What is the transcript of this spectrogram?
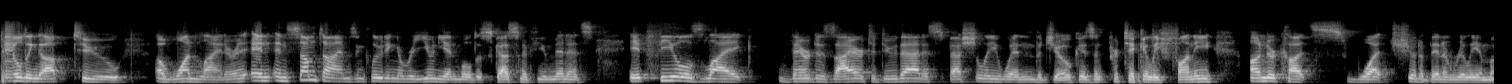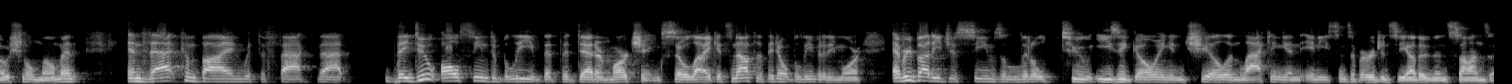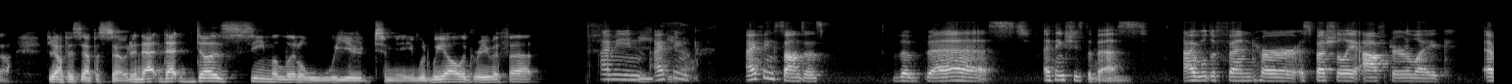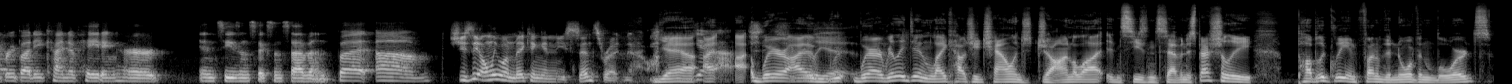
building up to a one-liner, and and sometimes, including a reunion, we'll discuss in a few minutes. It feels like their desire to do that, especially when the joke isn't particularly funny, undercuts what should have been a really emotional moment. And that combined with the fact that they do all seem to believe that the dead are marching. So, like, it's not that they don't believe it anymore. Everybody just seems a little too easygoing and chill and lacking in any sense of urgency other than Sansa throughout this episode. And that, that does seem a little weird to me. Would we all agree with that? I mean, I Yeah. think I think Sansa's the best. I think she's the Mm. best. I will defend her, especially after like everybody kind of hating her in season six and seven. But um, she's the only one making any sense right now. Yeah, Yeah. I, I, where She I really re- where I really didn't like how she challenged Jon a lot in season seven, especially publicly in front of the Northern Lords.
